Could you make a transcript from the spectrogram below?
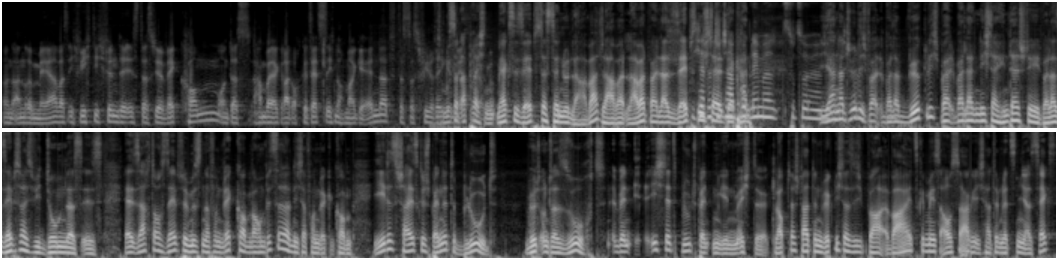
und andere mehr. Was ich wichtig finde, ist, dass wir wegkommen und das haben wir ja gerade auch gesetzlich nochmal geändert, dass das viel Ich muss das regelmäßiger abbrechen. wird. Merkst du selbst, dass der nur labert, labert, labert, weil er selbst Ich nicht hatte der, total der kann, Probleme zuzuhören. Ja, natürlich, weil, weil er wirklich, weil, weil er nicht dahinter steht, weil er selbst weiß, wie dumm das ist. Er sagt auch selbst, wir müssen davon wegkommen. Warum bist du da nicht davon weggekommen? Jedes scheiß gespendete Blut wird untersucht. Wenn ich jetzt Blut spenden gehen möchte, glaubt der Staat denn wirklich, dass ich wahr, wahrheitsgemäß aussage, ich hatte im letzten Jahr Sex?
